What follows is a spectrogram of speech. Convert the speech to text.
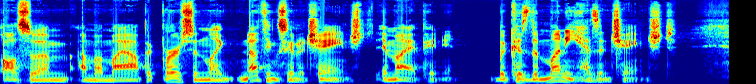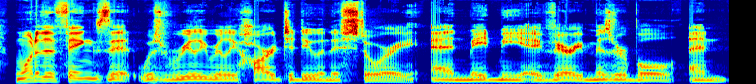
also I'm I'm a myopic person. Like nothing's going to change, in my opinion, because the money hasn't changed. One of the things that was really, really hard to do in this story and made me a very miserable and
